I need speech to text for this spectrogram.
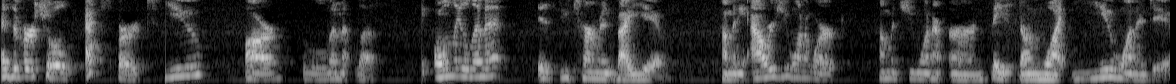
As a virtual expert, you are limitless. The only limit is determined by you. How many hours you want to work, how much you want to earn based on what you want to do.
